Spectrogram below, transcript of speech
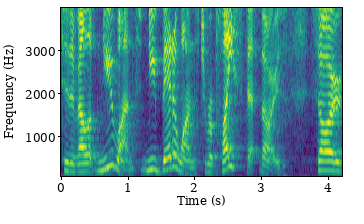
to develop new ones, new better ones to replace that those. So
